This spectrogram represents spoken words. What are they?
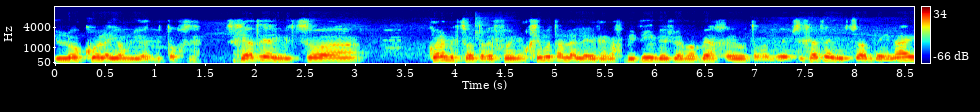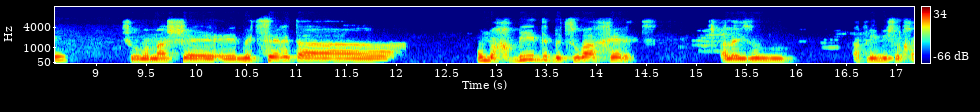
לא כל היום להיות בתוך זה. פסיכיאטריה היא מקצוע, כל המקצועות הרפואיים לוקחים אותם ללב, הם מכבידים ויש בהם הרבה אחריות, אבל פסיכיאטריה היא מקצוע בעיניי שהוא ממש אה, אה, מצר את ה... הוא מכביד בצורה אחרת על האיזון הפנימי שלך.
